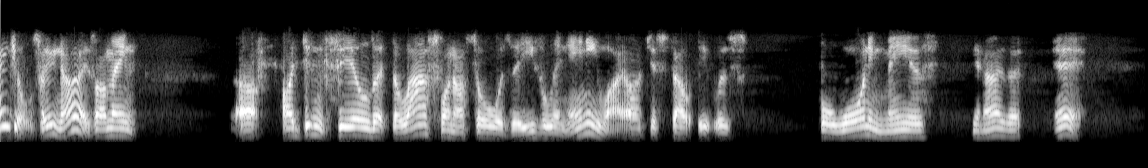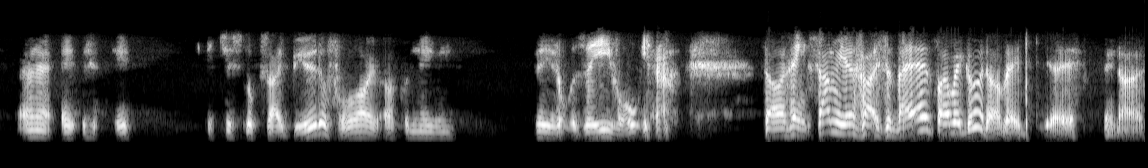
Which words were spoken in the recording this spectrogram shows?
angels. Who knows? I mean, uh, I didn't feel that the last one I saw was evil in any way. I just felt it was forewarning me of, you know, that yeah, and it it, it it just looked so beautiful. I, I couldn't even see that it was evil, you know. So I think some UFOs are bad, some are good. I mean, yeah, who knows?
